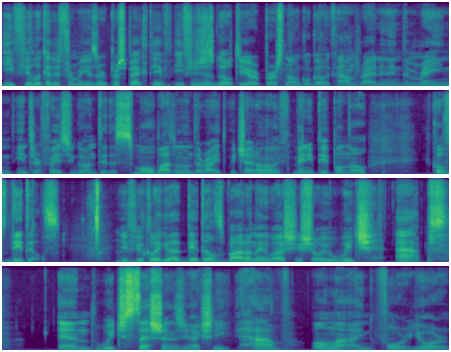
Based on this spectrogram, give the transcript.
if you look at it from a user perspective, if you just go to your personal Google account, right, and in the main interface you go into the small button on the right, which I don't know if many people know, it calls details. If you click that details button, it will actually show you which apps and which sessions you actually have online for your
